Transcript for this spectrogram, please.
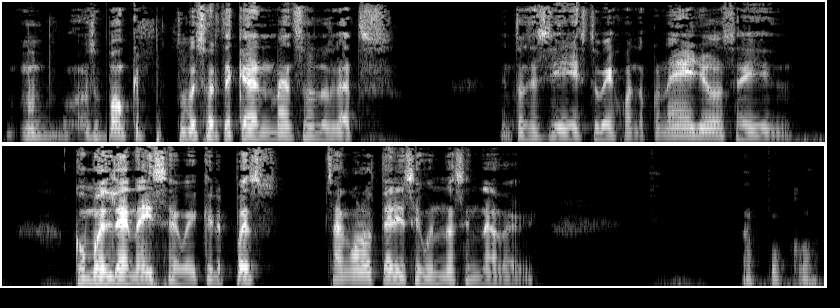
mm, supongo que tuve suerte que eran mansos los gatos. Entonces sí, estuve jugando con ellos, ahí, como el de Anaísa, güey, que le puedes sangolotear y ese güey no hace nada, güey. ¿A poco?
